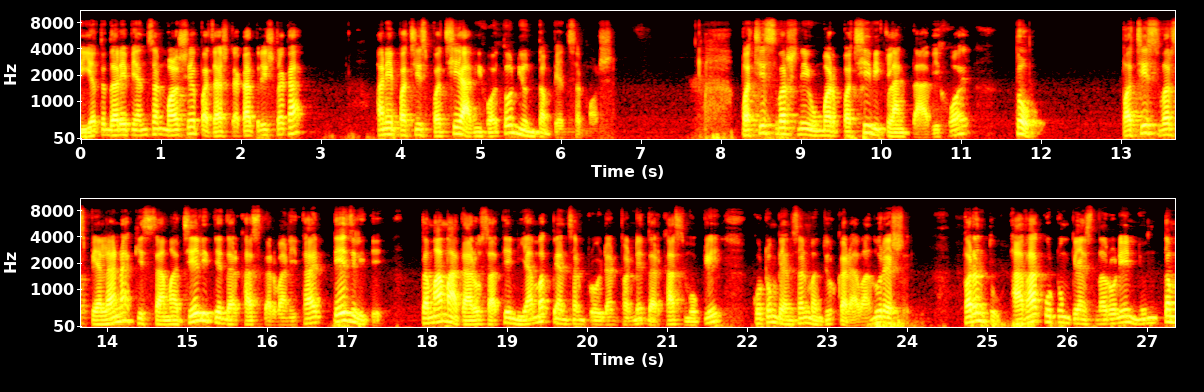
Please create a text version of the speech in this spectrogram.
નિયત દરે પેન્શન મળશે પચાસ ટકા, ત્રીસ ટકા. અને પચીસ પછી આવી હોય તો ન્યૂનતમ પેન્શન મળશે. પચીસ વર્ષની ઉંમર પછી વિકલાંગતા આવી હોય તો પચીસ વર્ષ પહેલાંના કિસ્સામાં જે રીતે દરખાસ્ત કરવાની થાય તે જ રીતે તમામ આધારો સાથે નિયામક પેન્શન પ્રોવિડન્ટ ફંડને દરખાસ્ત મોકલી કુટુંબ પેન્શન મંજૂર કરાવવાનું રહેશે. પરંતુ આવા કુટુંબ પેન્શનરોને ન્યૂનતમ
